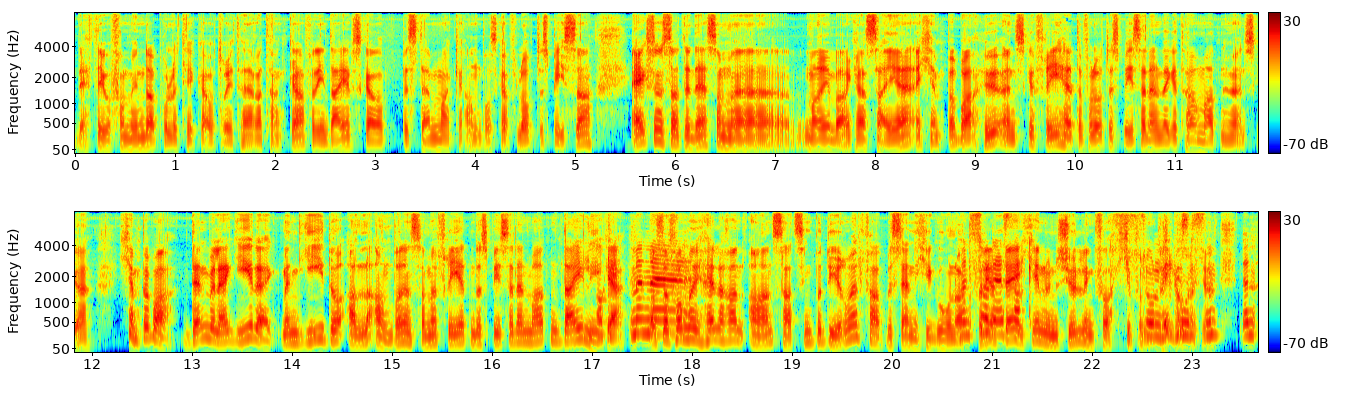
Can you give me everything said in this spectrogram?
dette er jo formynderpolitikk og autoritære tanker. fordi de skal bestemme hva andre skal få lov til å spise. Jeg syns at det som uh, Marie Berg her sier, er kjempebra. Hun ønsker frihet til å få lov til å spise den vegetarmaten hun ønsker. Kjempebra. Den vil jeg gi deg, men gi da alle andre den samme friheten til å spise den maten de liker. Okay, men, og så får vi heller ha en annen satsing på dyrevelferd hvis den ikke er god nok. fordi det, det er ikke en unnskyldning for ikke få lov til å spise kjøtt. Den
